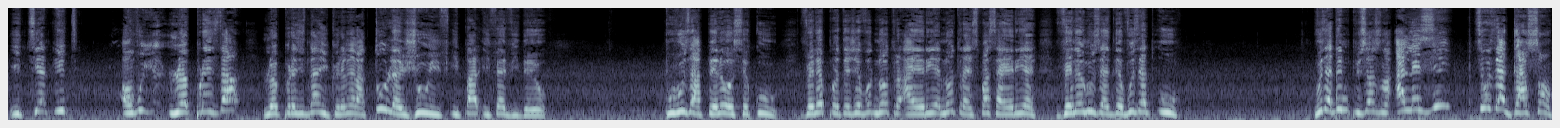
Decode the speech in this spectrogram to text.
ils tiennent, le président, président ukrainien là, tous les jours, il, parle, il fait vidéo. pour vous appeler au secours. Venez protéger notre, aérien, notre espace aérien. Venez nous aider. Vous êtes où? Vous êtes une puissance, Allez-y. Si vous êtes garçon,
